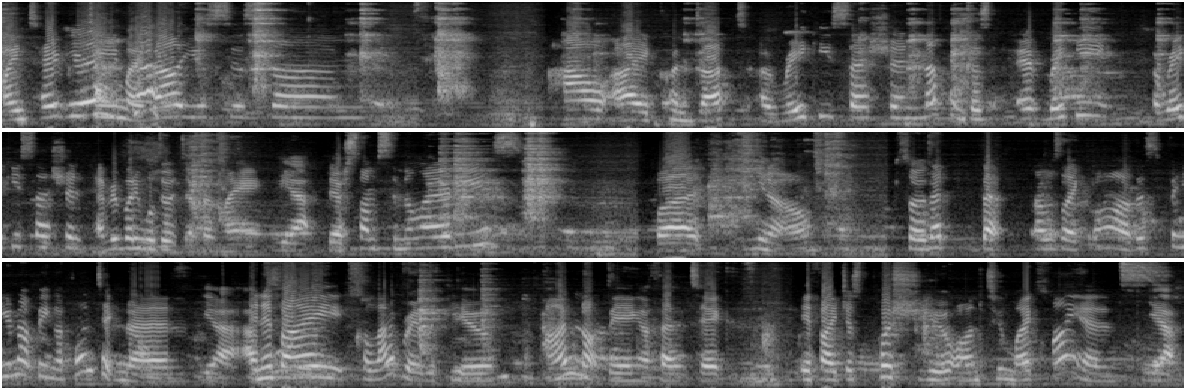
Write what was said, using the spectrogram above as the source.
my integrity. Yeah. My value system. How I conduct a Reiki session. Nothing because Reiki a Reiki session. Everybody will do it differently. Yeah. There's some similarities, but you know. So that that I was like, oh, this. But you're not being authentic then. Yeah. And if. I collaborate with you, I'm not being authentic if I just push you onto my clients. Yeah.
